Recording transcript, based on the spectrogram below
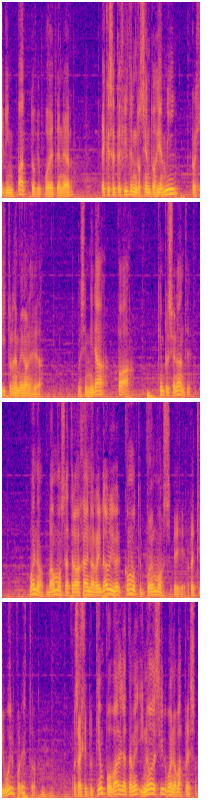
el impacto que puede tener es que se te filtren 210.000 registros de menores de edad. Vos decís, mirá, pa, qué impresionante. Bueno, vamos a trabajar en arreglarlo y ver cómo te podemos eh, retribuir por esto. O sea, que tu tiempo valga también y no decir, bueno, vas preso.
